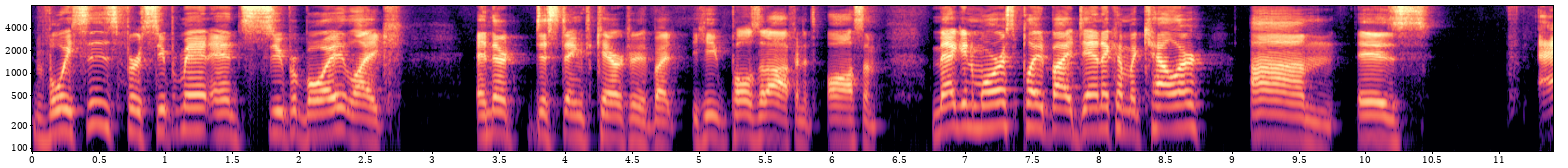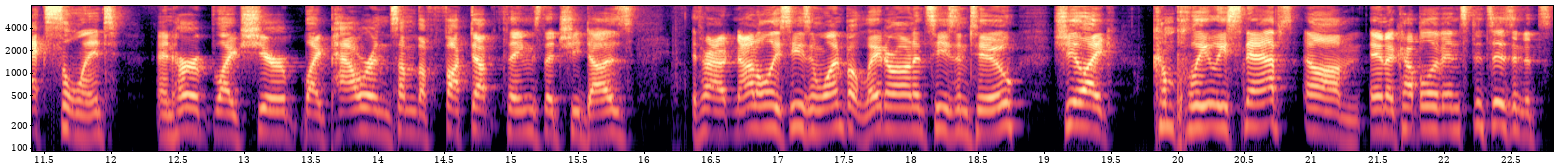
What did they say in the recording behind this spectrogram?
voices for Superman and Superboy, like, and they're distinct characters, but he pulls it off and it's awesome. M'gann M'orzz, played by Danica McKellar, um, is excellent and her like sheer like power and some of the fucked up things that she does throughout not only season one but later on in season two she like completely snaps um in a couple of instances and it's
